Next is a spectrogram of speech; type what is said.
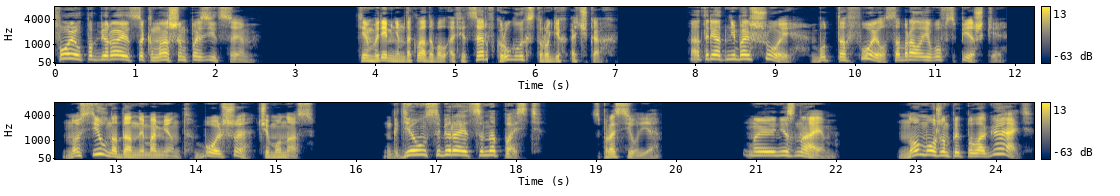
Фойл подбирается к нашим позициям. Тем временем докладывал офицер в круглых строгих очках. Отряд небольшой, будто Фойл собрал его в спешке, но сил на данный момент больше, чем у нас. — Где он собирается напасть? — спросил я. — Мы не знаем, но можем предполагать...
